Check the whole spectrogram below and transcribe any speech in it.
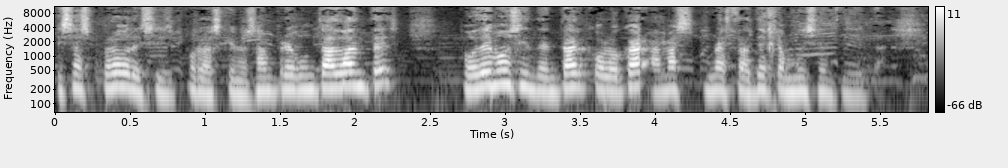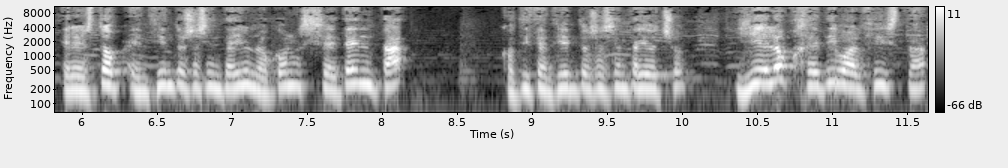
esas progresis por las que nos han preguntado antes, podemos intentar colocar, además, una estrategia muy sencillita. El stop en 161,70 cotiza en 168 y el objetivo alcista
